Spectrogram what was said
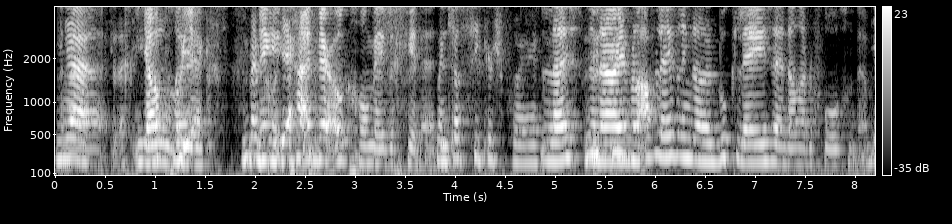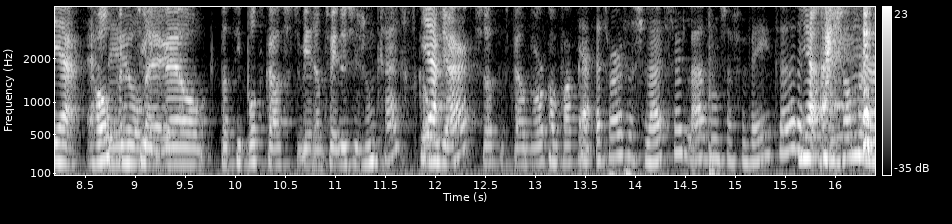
eh, echt jouw project. Mijn Nee, project. ga ik daar ook gewoon mee beginnen. Mijn Dus klassiekersproject. luisteren naar een van de aflevering, dan het boek lezen en dan naar de volgende. Ja, echt Hoop heel natuurlijk leuk. wel dat die podcast weer een tweede seizoen krijgt komend jaar. Zodat het wel door kan pakken. Ja, Edward, als je luistert, laat ons even weten. Dan Ja. Suzanne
